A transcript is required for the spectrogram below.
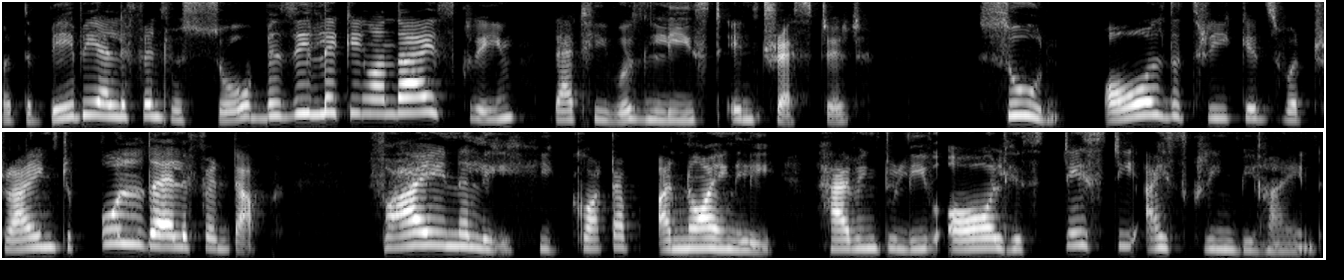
But the baby elephant was so busy licking on the ice cream that he was least interested. Soon, all the three kids were trying to pull the elephant up. Finally, he got up annoyingly having to leave all his tasty ice cream behind.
